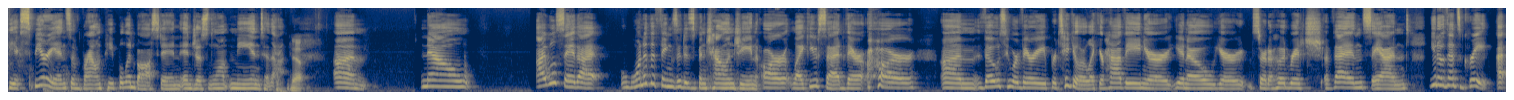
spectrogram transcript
the experience of brown people in Boston and just lump me into that. Yeah. Now, I will say that one of the things that has been challenging are, like you said, there are um, those who are very particular, like you're having your, you know, your sort of hood rich events, and you know that's great. I,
